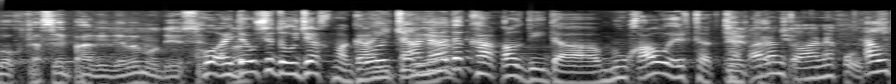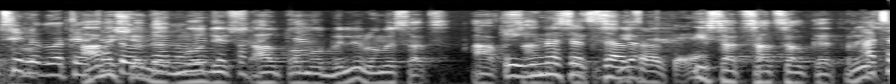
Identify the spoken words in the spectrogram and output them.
მოხდა სეპარირება მოდი ესე. ხო აი და უშეთ ოჯახმა გაიტანა და ქაყალდიდა მუყაო ერთად თაყარა მწვანე ყუთში აუცილებლად ერთად ორგანული მოდის ავტომობილი რომელსაც აქვს იმასაც საცალკე ისაც საცალკე ყრის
